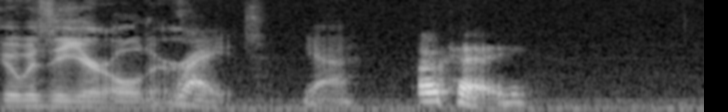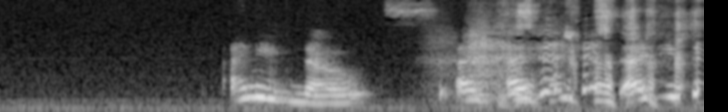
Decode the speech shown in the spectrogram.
who was a year older. Right. Yeah. Okay. I need notes. I, I, need, I need to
